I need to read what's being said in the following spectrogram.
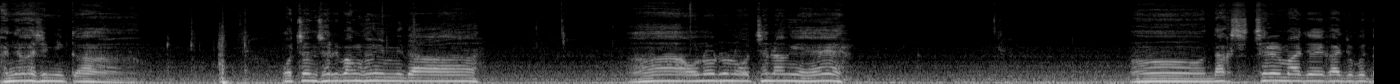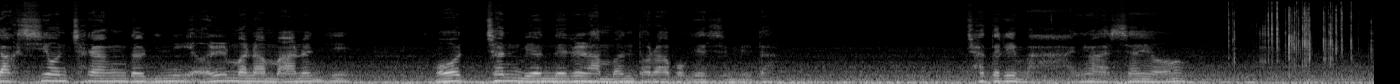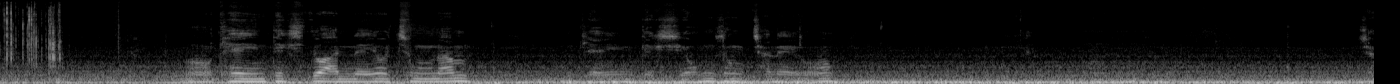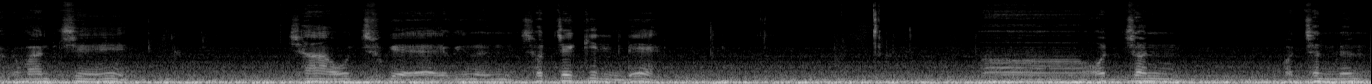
안녕하십니까. 오천 처리 방송입니다. 아 오늘은 오천항에 어 낚시채를 맞이해 가지고 낚시 온 차량들이 얼마나 많은지 오천 면내를 한번 돌아보겠습니다. 차들이 많이 왔어요 어, 개인 택시도 왔네요. 충남 개인 택시 홍성차네요. 음, 자그만치 좌우측에 여기는 소재길인데 어, 어천 어천면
